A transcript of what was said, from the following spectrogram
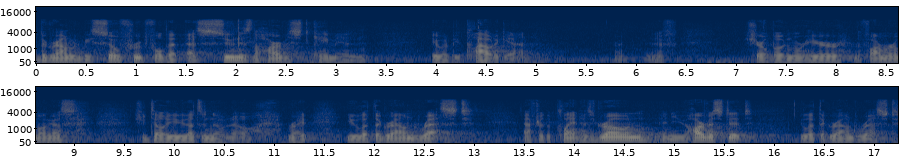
the ground would be so fruitful that as soon as the harvest came in, it would be plowed again. Right? And if Cheryl Bowden were here, the farmer among us, she'd tell you that's a no no, right? You let the ground rest. After the plant has grown and you harvest it, you let the ground rest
